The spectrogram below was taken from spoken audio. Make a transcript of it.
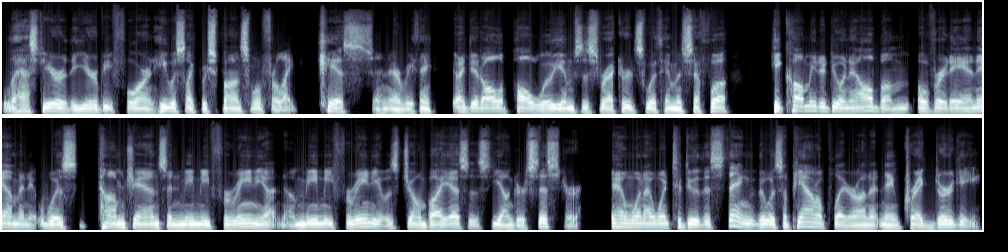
last year or the year before, and he was like responsible for like Kiss and everything. I did all of Paul Williams's records with him and stuff. Well, he called me to do an album over at A and it was Tom Jans and Mimi Farina. Now, Mimi Farina was Joan Baez's younger sister. And when I went to do this thing, there was a piano player on it named Craig Doerge.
